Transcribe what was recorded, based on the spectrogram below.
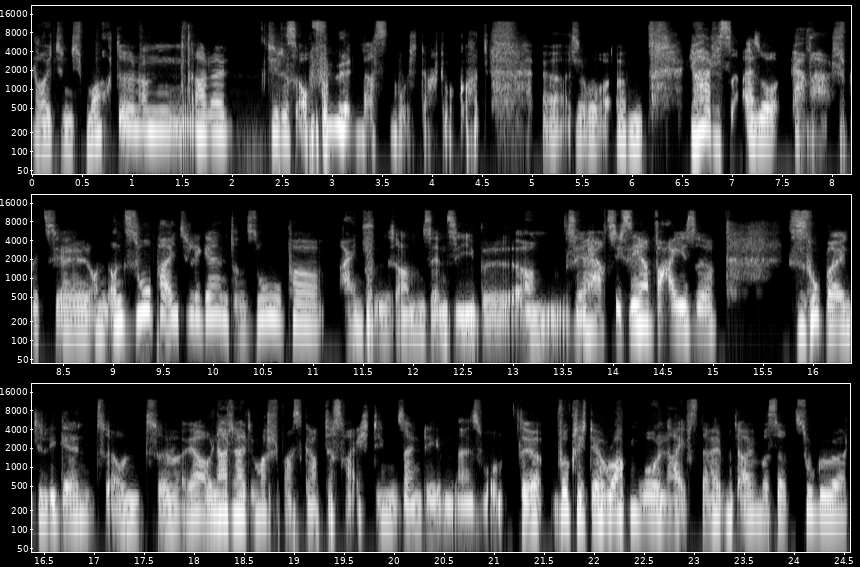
Leute nicht mochte, dann hat er die das auch fühlen lassen, wo ich dachte, oh Gott, ja, also ähm, ja, das also er war speziell und und super intelligent und super einfühlsam, sensibel, ähm, sehr herzlich, sehr weise, super intelligent und äh, ja und hat halt immer Spaß gehabt. Das war echt ihm sein Leben, also der wirklich der Rock'n'Roll Lifestyle mit allem, was dazugehört.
